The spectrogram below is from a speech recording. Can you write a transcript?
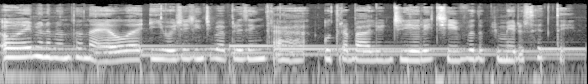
Oi, meu nome é Antonella e hoje a gente vai apresentar o trabalho de eletiva do primeiro CT.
